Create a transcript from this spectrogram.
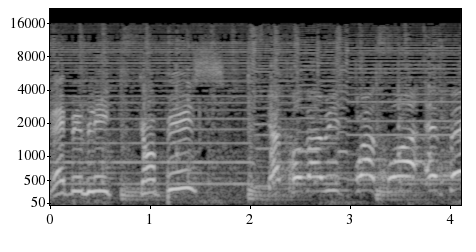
République Campus 88.3 FM,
